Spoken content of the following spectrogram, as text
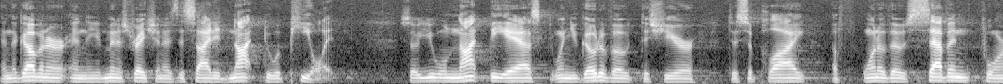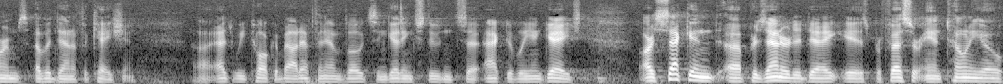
and the governor and the administration has decided not to appeal it. So you will not be asked when you go to vote this year to supply a, one of those seven forms of identification uh, as we talk about F&M votes and getting students uh, actively engaged. Our second uh, presenter today is Professor Antonio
